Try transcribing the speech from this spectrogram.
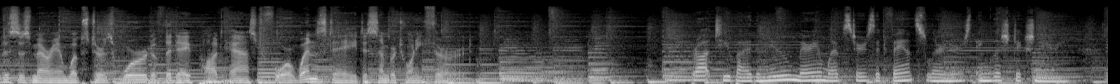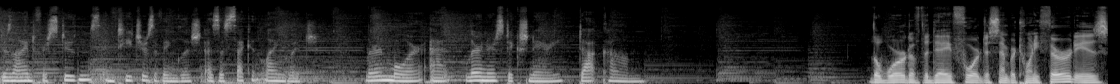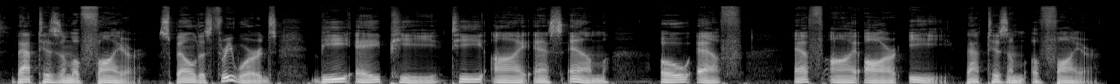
This is Merriam Webster's Word of the Day podcast for Wednesday, December 23rd. Brought to you by the new Merriam Webster's Advanced Learners English Dictionary, designed for students and teachers of English as a second language. Learn more at learnersdictionary.com. The word of the day for December 23rd is baptism of fire, spelled as three words B A P T I S M O F F I R E, baptism of fire.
